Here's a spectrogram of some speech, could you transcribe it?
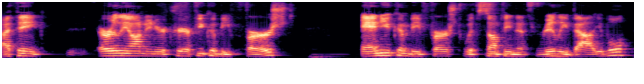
I think early on in your career, if you could be first, and you can be first with something that's really valuable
